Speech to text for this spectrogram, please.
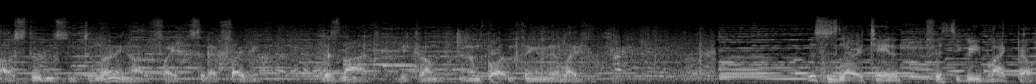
our students, into learning how to fight so that fighting does not become an important thing in their life. This is Larry Tatum, fifth degree black belt.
